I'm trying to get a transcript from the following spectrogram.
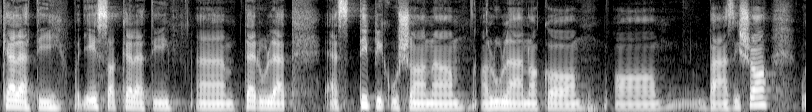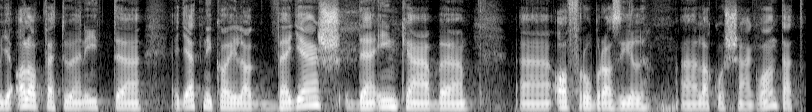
keleti, vagy észak-keleti terület, ez tipikusan a, a Lulának a, a bázisa. Ugye alapvetően itt egy etnikailag vegyes, de inkább afro-brazil lakosság van, tehát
